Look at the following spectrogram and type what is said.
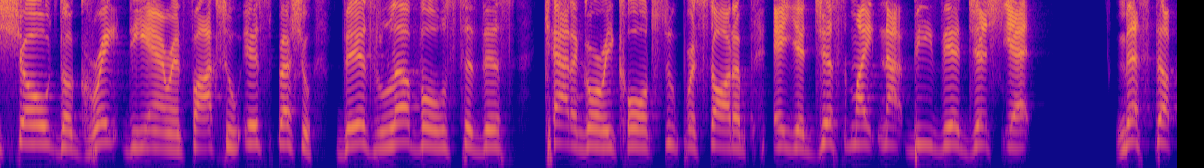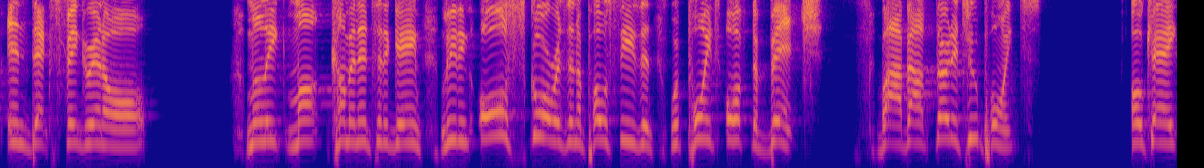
showed the great De'Aaron Fox, who is special. There's levels to this category called superstardom, and you just might not be there just yet. Messed up index finger and all. Malik Monk coming into the game, leading all scorers in the postseason with points off the bench by about 32 points. Okay.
